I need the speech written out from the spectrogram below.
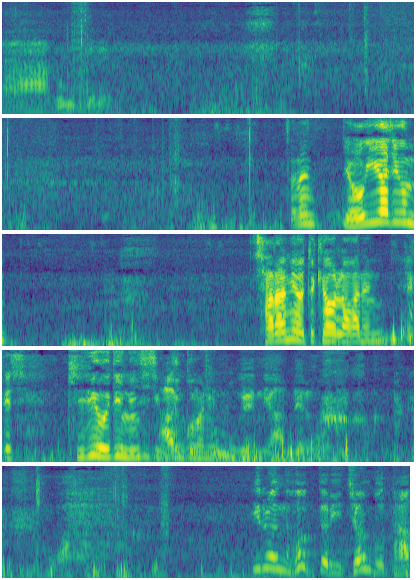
야, 그거 웃기네. 저는 여기가 지금 사람이 어떻게 올라가는 이렇게 길이 어디 있는지 지금 궁금하네요. 중국에 있니 안 되는 거 어디? 와, 이런 흙들이 전부 다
